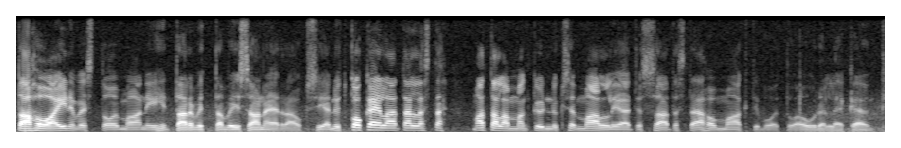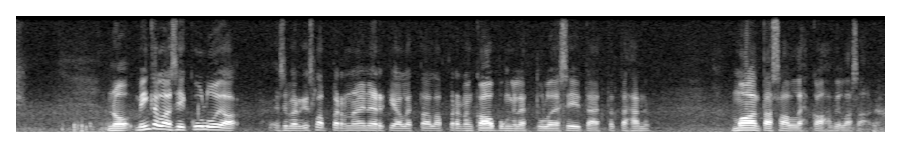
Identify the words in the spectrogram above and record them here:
tahoa investoimaan niihin tarvittaviin saneerauksiin. Nyt kokeillaan tällaista matalamman kynnyksen mallia, että jos saataisiin tämä homma aktivoitua uudelleen käyntiin. No minkälaisia kuluja esimerkiksi Lappeenrannan Energialle tai Lappeenrannan kaupungille tulee siitä, että tähän maan tasalle kahvila saadaan?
